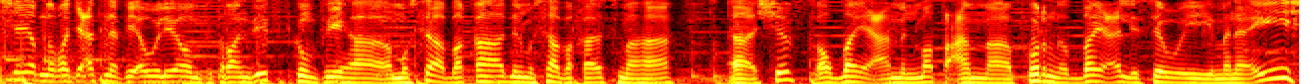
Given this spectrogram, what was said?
شيء أن رجعتنا في أول يوم في ترانزيت تكون فيها مسابقة. هذه المسابقة اسمها آه، شيف الضيعة من مطعم آه، فرن الضيعة اللي يسوي مناقيش.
